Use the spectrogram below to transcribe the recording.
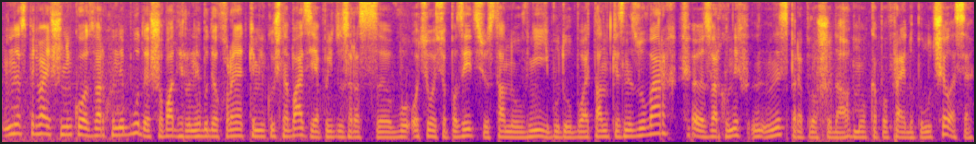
Не сподіваюся, що нікого зверху не буде, що Бадгеру не буде охороняти Камінкуш на базі. Я поїду зараз в оцю ось позицію, стану в ній буду убивати танки знизу вверх. Е, Зверху них вниз перепрошую, да, обмовка по Фрейду получилася.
